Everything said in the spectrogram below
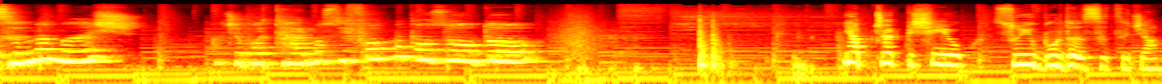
ısınmamış. Acaba termosifon mu bozuldu? Yapacak bir şey yok. Suyu burada ısıtacağım.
